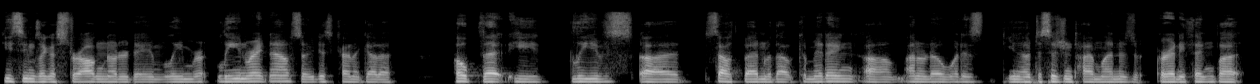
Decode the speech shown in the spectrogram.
he seems like a strong Notre Dame lean, lean right now. So you just kind of got to hope that he leaves uh, South Bend without committing. Um, I don't know what his you know decision timeline is or anything, but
